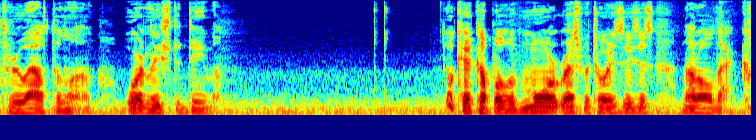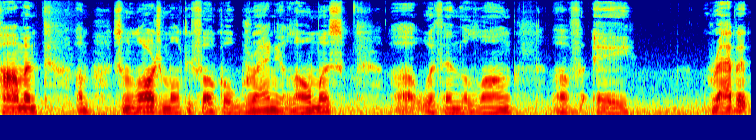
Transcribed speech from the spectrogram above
throughout the lung, or at least edema. Okay, a couple of more respiratory diseases, not all that common. Um, some large multifocal granulomas uh, within the lung of a rabbit.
